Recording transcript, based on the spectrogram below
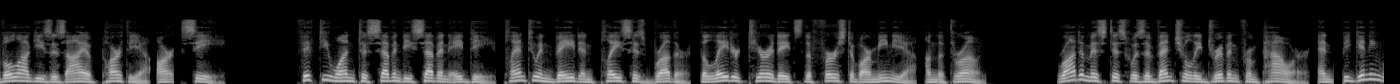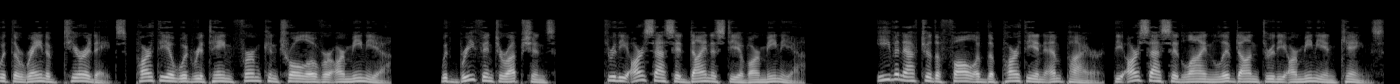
Vologeses I of Parthia r. c. 51–77 AD planned to invade and place his brother, the later Tiridates I of Armenia, on the throne. Rhadamistus was eventually driven from power, and, beginning with the reign of Tiridates, Parthia would retain firm control over Armenia—with brief interruptions—through the Arsacid dynasty of Armenia. Even after the fall of the Parthian Empire, the Arsacid line lived on through the Armenian kings.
